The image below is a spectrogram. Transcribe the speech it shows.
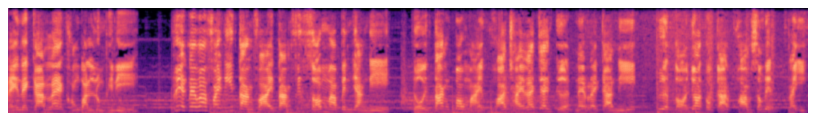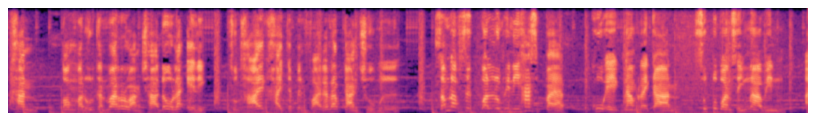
ในรายการแรกของ ONE ลุมพินี เรียกได้ว่าไฟต์นี้ต่างฝ่ายต่างฟิตซ้อมมาเป็นอย่างดี โดยตั้งเป้าหมายคว้าชัยและแจ้งเกิดในรายการนี้ เพื่อต่อยอดโอกาสความสำเร็จในอีกขั้น ต้องมาลุ้นกันว่าระหว่างชาโดและเอริก สุดท้ายใครจะเป็นฝ่ายได้รับการชูมือสำหรับศึก ONE ลุมพินี 58 คู่เอกนำรายการ ซุปเปอร์บอน สิงห์มาวิน อ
